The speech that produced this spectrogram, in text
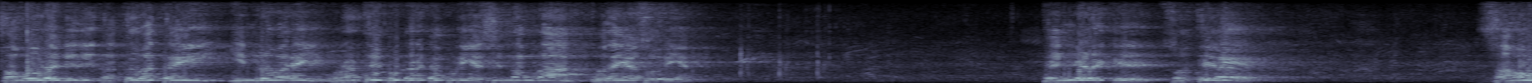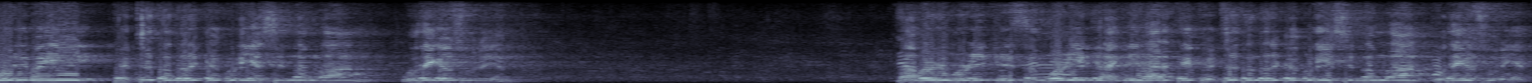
சமூக நீதி தத்துவத்தை இன்று வரை உணர்த்திக் கொண்டிருக்கக்கூடிய சின்னம்தான் உதயசூரியன். பெண்களுக்கு சொத்தில சம உரிமையை பெற்று தந்திருக்கக்கூடிய சின்னம்தான் உதயசூரியன். தமிழ் மொழிக்கு செம்மொழி என்கிற அங்கீகாரத்தை பெற்று தந்திருக்கக்கூடிய சின்னம்தான் உதயசூரியன்.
